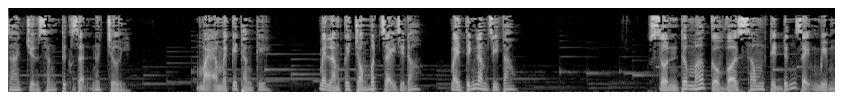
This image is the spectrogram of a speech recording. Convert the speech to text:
ra chuyển sang tức giận nó chửi. Mẹ mày cái thằng kia, mày làm cái trò mất dạy gì đó, mày tính làm gì tao? Sồn thơ má của vợ xong thì đứng dậy mỉm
